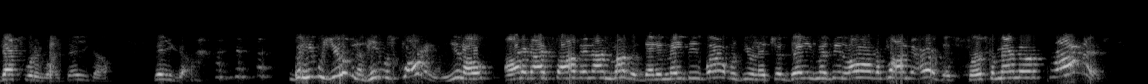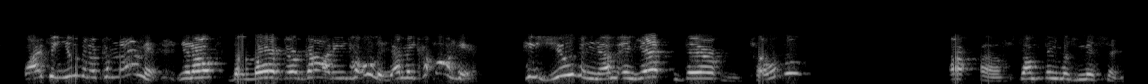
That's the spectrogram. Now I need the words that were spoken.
That's what it was. There you go. There you go. but he was using them. He was quoting them. You know, honor thy father and thy mother, that it may be well with you, and that your days may be long upon the earth. It's first commandment of the promise. Why is he using a commandment? You know, the Lord your God, he's holy. I mean, come on here. He's using them, and yet they're terrible? Uh-uh. Something was missing.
